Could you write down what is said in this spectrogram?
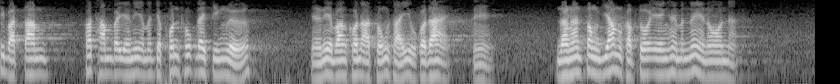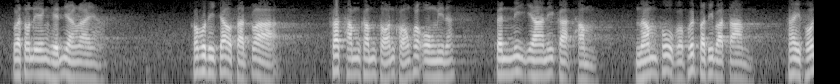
ฏิบัติตามพระธรรมไปอย่างนี้มันจะพ้นทุกข์ได้จริงหรือ อย่างนี้บางคนอาจสงสัยอยู่ก็ได้นี่ดังนั้นต้องย้ำกับตัวเองให้มันแน่นอนน่ะ ว่าตนเองเห็นอย่างไรพระพุทธเจ้าตรัสว่า พระธรรมคำสอนของพระองค์นี่นะ เป็นนิยานิกะธรรมนำผู้ประพฤติปฏิบัติตาม ให้พ้น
